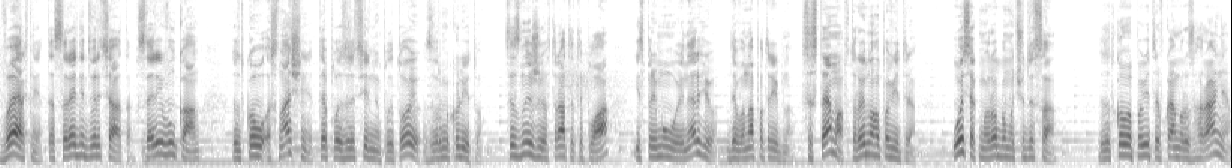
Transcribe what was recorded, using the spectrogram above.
Верхні та середні дверцята в серії Вулкан додатково оснащені теплоізоляційною плитою з вермикуліту. Це знижує втрати тепла і спрямовує енергію, де вона потрібна. Система вторинного повітря. Ось як ми робимо чудеса. Додаткове повітря в камеру згорання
